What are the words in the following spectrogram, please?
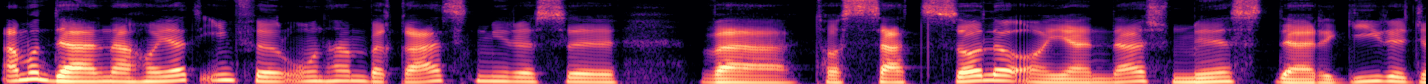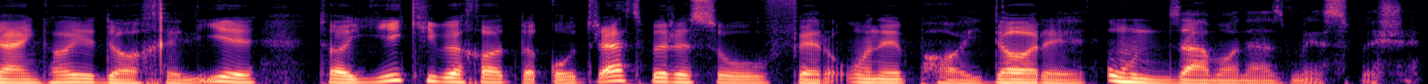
اما در نهایت این فرعون هم به قصد می‌رسه و تا صد سال آیندهش مصر درگیر جنگ های داخلیه تا یکی بخواد به قدرت برسه و فرعون پایدار اون زمان از مصر بشه.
